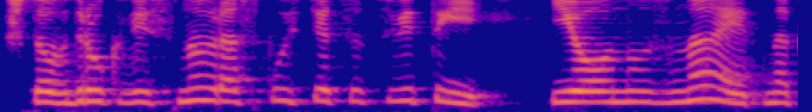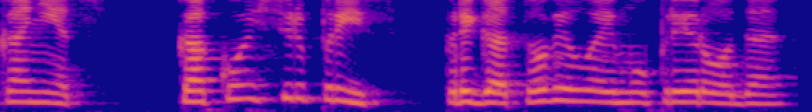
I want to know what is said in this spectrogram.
что вдруг весной распустятся цветы, и он узнает, наконец, какой сюрприз приготовила ему природа.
